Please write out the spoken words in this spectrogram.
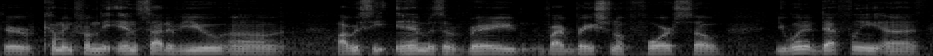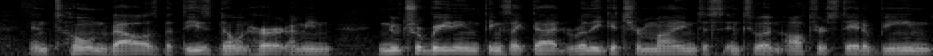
they're coming from the inside of you. Uh, obviously, M is a very vibrational force, so you want to definitely uh, intone vowels, but these don't hurt. I mean neutral breathing, things like that, really get your mind just into an altered state of being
